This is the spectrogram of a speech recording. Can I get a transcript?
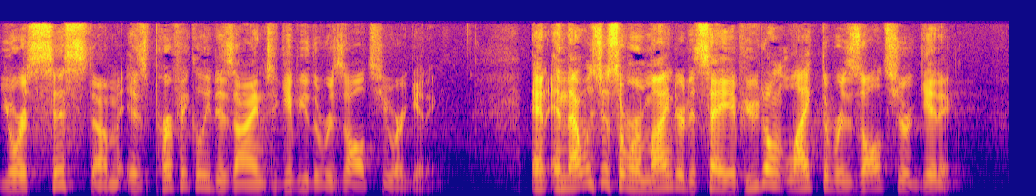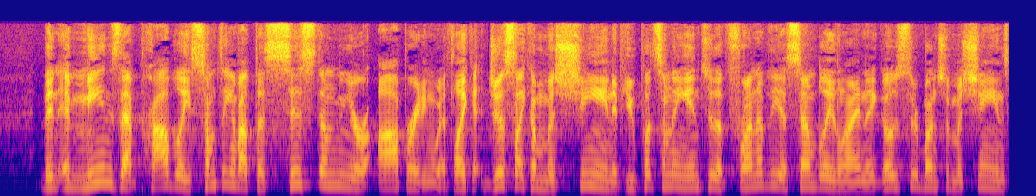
Your system is perfectly designed to give you the results you are getting. And, and that was just a reminder to say if you don't like the results you're getting, then it means that probably something about the system you're operating with, like just like a machine, if you put something into the front of the assembly line and it goes through a bunch of machines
